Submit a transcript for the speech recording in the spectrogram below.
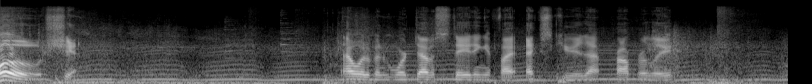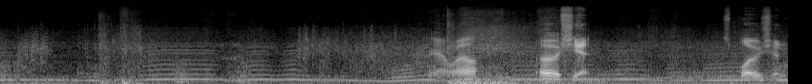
Whoa, shit. That would have been more devastating if I executed that properly. Yeah, well. Oh, shit. Explosion.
